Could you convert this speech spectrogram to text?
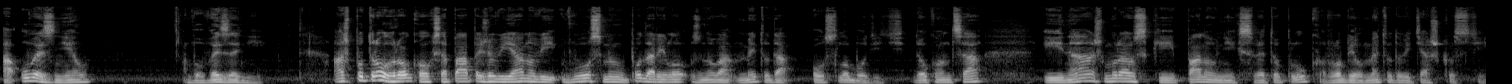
a uväznil vo väzení až po troch rokoch sa pápežovi Jánovi VIII podarilo znova metoda oslobodiť. Dokonca i náš moravský panovník Svetopluk robil metodovi ťažkosti.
